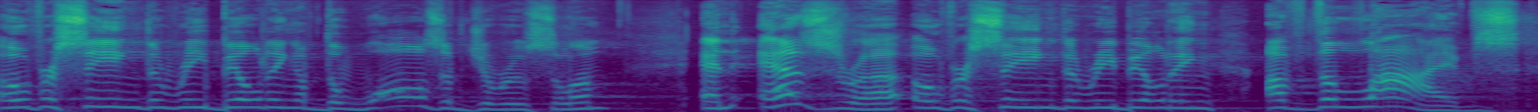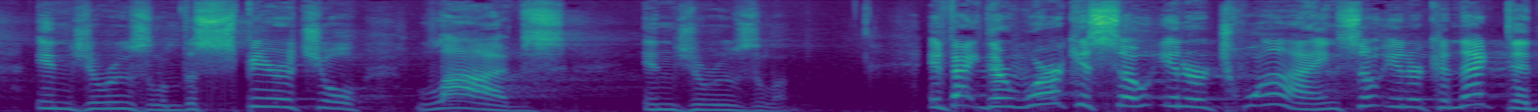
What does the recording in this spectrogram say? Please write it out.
overseeing the rebuilding of the walls of Jerusalem, and Ezra overseeing the rebuilding of the lives in Jerusalem, the spiritual lives in Jerusalem. In fact, their work is so intertwined, so interconnected,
